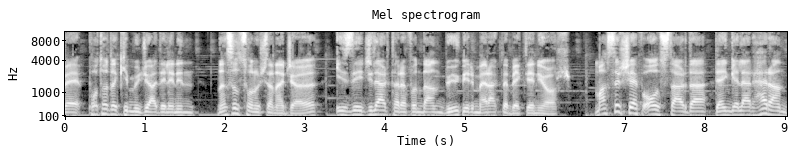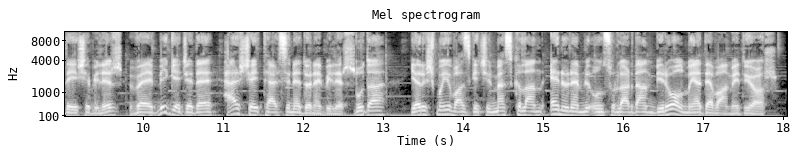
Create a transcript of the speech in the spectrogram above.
ve potadaki mücadelenin nasıl sonuçlanacağı izleyiciler tarafından büyük bir merakla bekleniyor. MasterChef All Star'da dengeler her an değişebilir ve bir gecede her şey tersine dönebilir. Bu da yarışmayı vazgeçilmez kılan en önemli unsurlardan biri olmaya devam ediyor.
